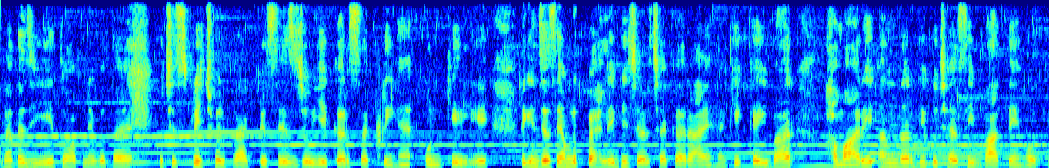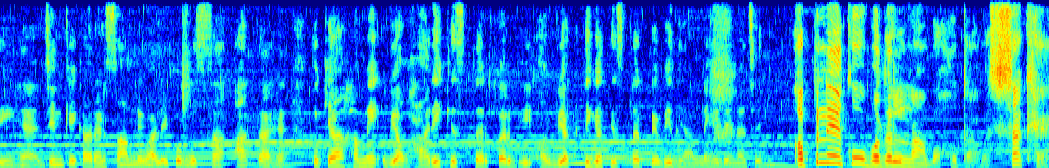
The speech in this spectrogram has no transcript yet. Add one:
भ्राता जी ये तो आपने बताया कुछ स्पिरिचुअल प्रैक्टिसेस जो ये कर सकती हैं उनके लिए। लेकिन जैसे हम लोग पहले भी चर्चा कर आए हैं कि कई बार हमारे अंदर भी कुछ ऐसी बातें होती हैं जिनके कारण सामने वाले को गुस्सा आता है। तो क्या हमें व्यवहारिक स्तर पर भी और व्यक्तिगत स्तर पर भी ध्यान नहीं देना चाहिए? अपने को बदलना बहुत आवश्यक है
